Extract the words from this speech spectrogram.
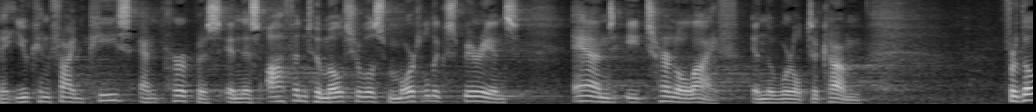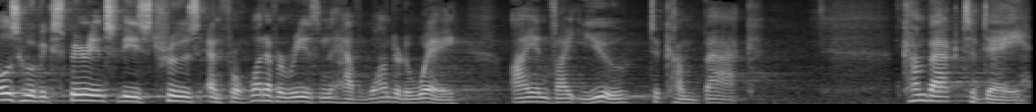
that you can find peace and purpose in this often tumultuous mortal experience and eternal life in the world to come. For those who have experienced these truths and for whatever reason have wandered away, I invite you to come back. Come back today.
